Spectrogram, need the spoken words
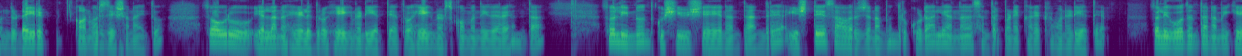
ಒಂದು ಡೈರೆಕ್ಟ್ ಕಾನ್ವರ್ಸೇಷನ್ ಆಯಿತು. ಸೊ ಅವರು ಎಲ್ಲನೂ ಹೇಳಿದರು, ಹೇಗೆ ನಡೆಯುತ್ತೆ ಅಥವಾ ಹೇಗೆ ನಡ್ಸ್ಕೊಂಬಂದಿದ್ದಾರೆ ಅಂತ. ಸೊ ಅಲ್ಲಿ ಇನ್ನೊಂದು ಖುಷಿ ವಿಷಯ ಏನಂತ ಅಂದರೆ, ಎಷ್ಟೇ ಸಾವಿರ ಜನ ಬಂದರೂ ಕೂಡ ಅಲ್ಲಿ ಅನ್ನ ಸಂತರ್ಪಣೆ ಕಾರ್ಯಕ್ರಮ ನಡೆಯುತ್ತೆ. ಸೊ ಅಲ್ಲಿಗೆ ಹೋದಂಥ ನಮಗೆ,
